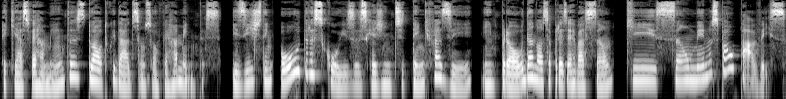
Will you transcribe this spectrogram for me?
é que as ferramentas do autocuidado são só ferramentas. Existem outras coisas que a gente tem que fazer em prol da nossa preservação que são menos palpáveis.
